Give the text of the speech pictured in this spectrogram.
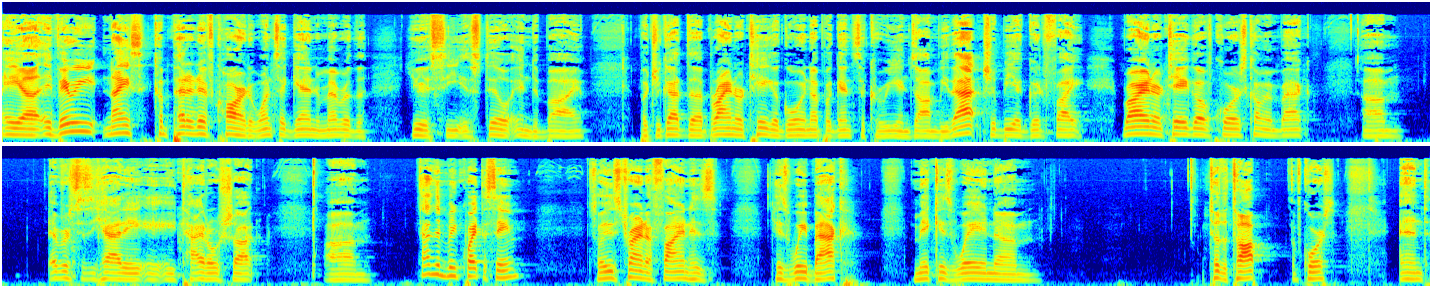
a uh, a very nice competitive card. Once again, remember the UFC is still in Dubai. But you got the Brian Ortega going up against the Korean Zombie. That should be a good fight. Brian Ortega, of course, coming back. Um, ever since he had a, a, a title shot, um, hasn't been quite the same. So he's trying to find his his way back, make his way in um, to the top, of course. And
